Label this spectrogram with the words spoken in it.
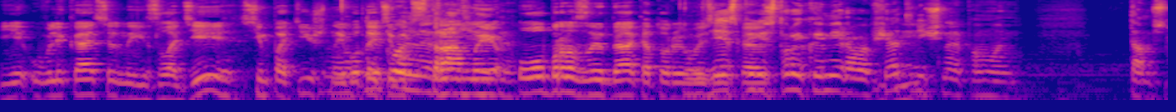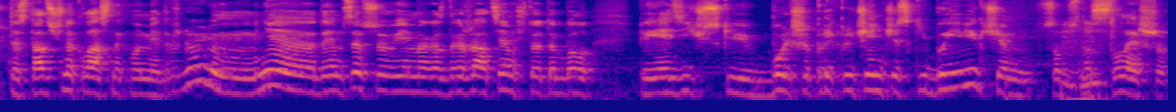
и увлекательный, и злодеи симпатичные, ну, вот эти вот странные злодеи, образы, да, которые ну, возникают. Здесь перестройка мира вообще mm-hmm. отличная, по-моему. Там достаточно классных моментов. Я же говорю, мне DMC все время раздражал тем, что это был периодически больше приключенческий боевик, чем, собственно, mm-hmm. слэшер.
